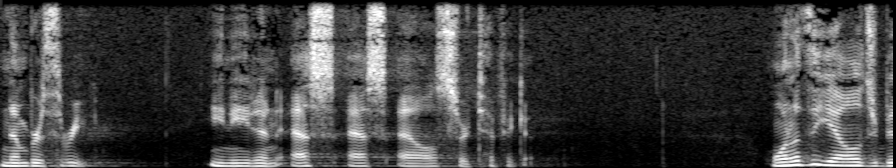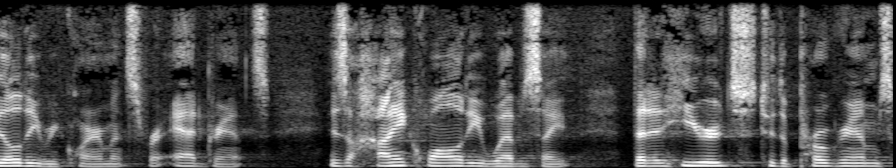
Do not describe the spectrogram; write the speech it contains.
Number three, you need an SSL certificate. One of the eligibility requirements for ad grants is a high quality website that adheres to the program's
